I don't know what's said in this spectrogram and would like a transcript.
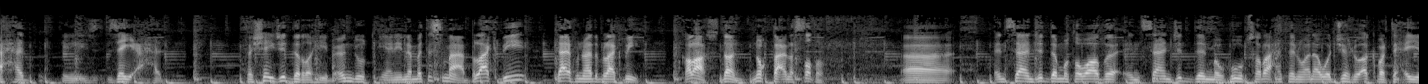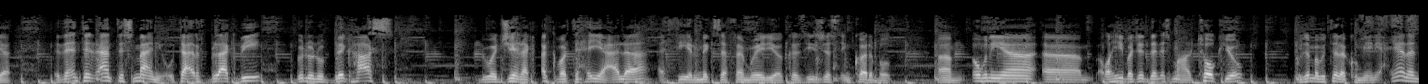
أحد يعني زي أحد. فشيء جدا رهيب. عنده يعني لما تسمع Black B تعرف إنه هذا Black B خلاص done نقطة على السطر. آه إنسان جدا متواضع إنسان جدا موهوب صراحة وأنا أوجه له أكبر تحية. إذا أنت الآن تسمعني وتعرف Black B قول له إنه Big Hass بيوجه لك أكبر تحية على أثير Mix FM Radio cause he's just incredible أغنية رهيبة جدا اسمها طوكيو وزي ما قلت لكم يعني أحيانا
